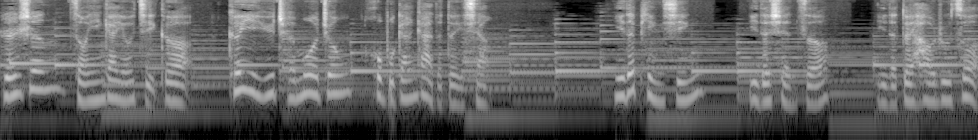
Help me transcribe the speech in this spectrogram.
人生总应该有几个可以于沉默中互不尴尬的对象。你的品行，你的选择，你的对号入座，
